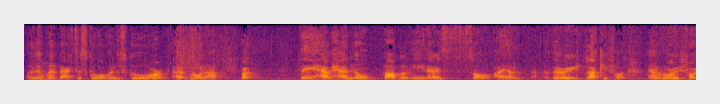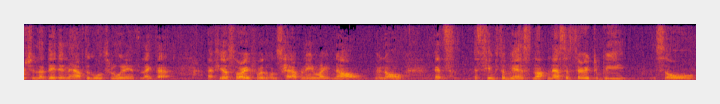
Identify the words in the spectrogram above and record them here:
when they mm-hmm. went back to school, went to school or uh, grown up. But they have had no problem either, so I am very lucky for and very fortunate that they didn't have to go through anything like that. I feel sorry for what's happening right now. You know, it's it seems to me it's not necessary to be so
